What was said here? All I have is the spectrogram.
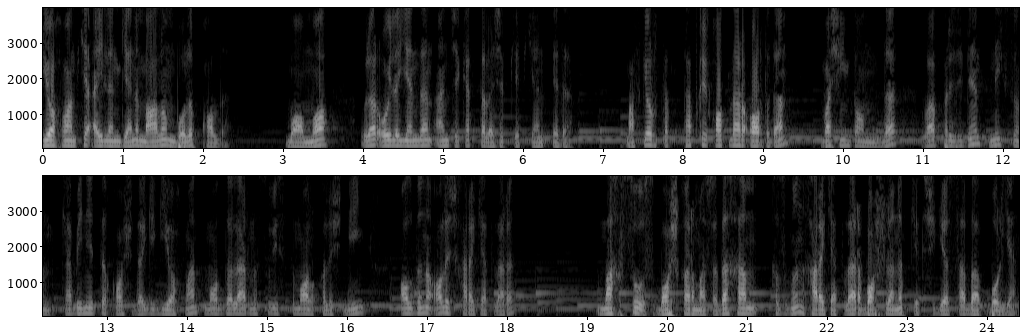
giyohvandga aylangani ma'lum bo'lib qoldi. Muammo ular o'ylagandan ancha kattalashib ketgan edi. Mazkur tadqiqotlar ortidan vashingtonda va prezident nikson kabineti qoshidagi giyohvand moddalarni suiiste'mol qilishning oldini olish harakatlari maxsus boshqarmasida ham qizg'in harakatlar boshlanib ketishiga sabab bo'lgan.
